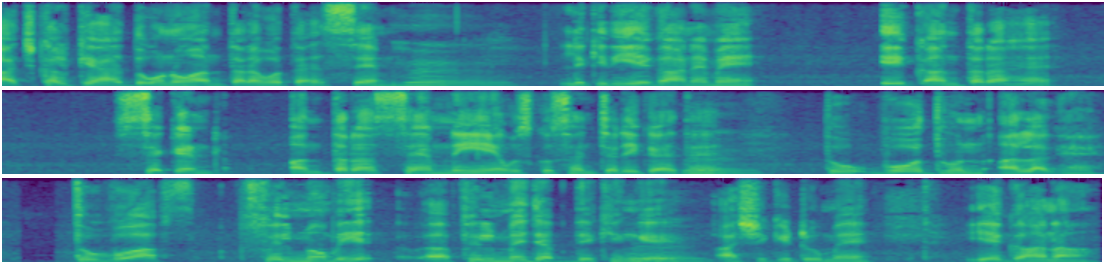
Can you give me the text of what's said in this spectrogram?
आजकल क्या दोनों अंतरा होता है सेम लेकिन ये गाने में एक अंतरा है सेकंड अंतरा सेम नहीं है उसको सेंचुरी कहते हैं। तो वो धुन अलग है। तो वो आप फ़िल्म में भी फ़िल्म में जब देखेंगे आशिकी टू में ये गाना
